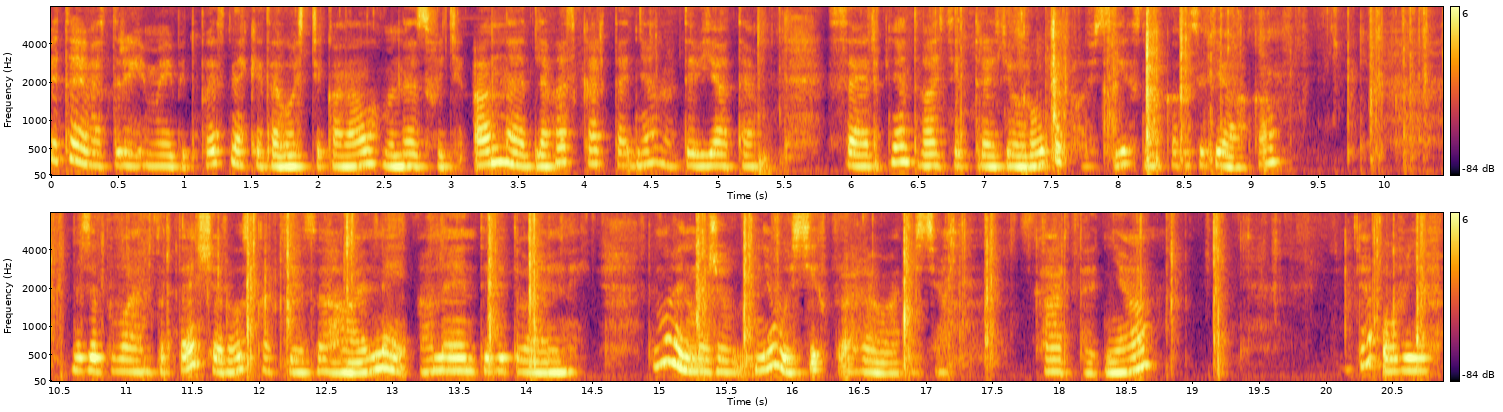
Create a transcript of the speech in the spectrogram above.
Вітаю вас, дорогі мої підписники та гості каналу. Мене звуть Анна. Для вас карта дня на 9 серпня 2023 року по всіх знаках зодіака. Не забуваємо про те, що розклад є загальний, а не індивідуальний. Тому він може не в усіх програватися. Карта дня для овнів.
